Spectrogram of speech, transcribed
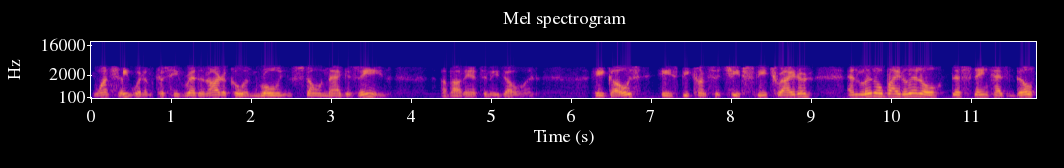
He wants to meet with him because he read an article in Rolling Stone magazine about Anthony Dolan. He goes, he becomes the chief speechwriter, and little by little, this thing has built,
